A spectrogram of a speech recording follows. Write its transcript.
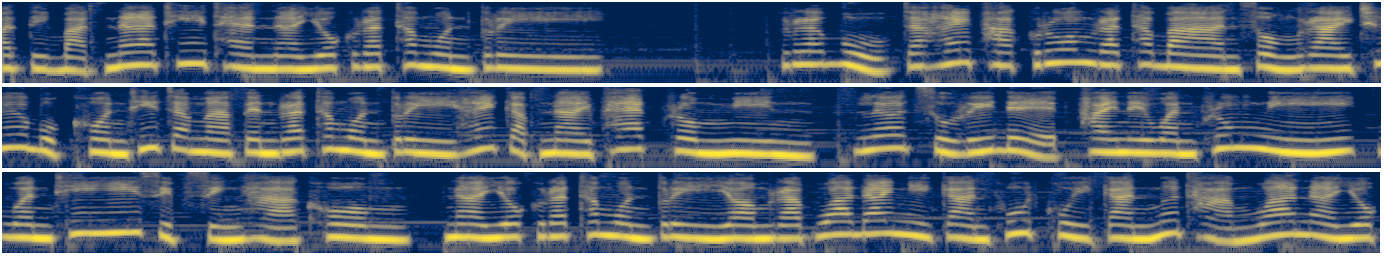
ปฏิบัติหน้าที่แทนนายกรัฐมนตรี ระบุจะให้พักร่วมรัฐบาลส่งรายชื่อบุคคลที่จะมาเป็นรัฐมนตรีให้กับนายแพทย์พรมมิน เลิศสุริเดชภายในวันพรุ่งนี้ วันที่ 20 สิงหาคม นายกรัฐมนตรียอมรับว่าได้มีการพูดคุยกันเมื่อถามว่านายก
